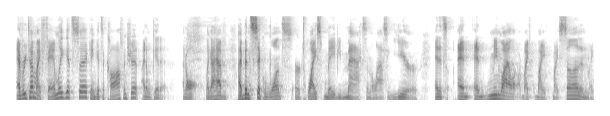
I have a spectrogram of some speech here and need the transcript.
every time my family gets sick and gets a cough and shit, I don't get it at all. Like I have, I've been sick once or twice, maybe max, in the last year, and it's and and meanwhile, my my my son and my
